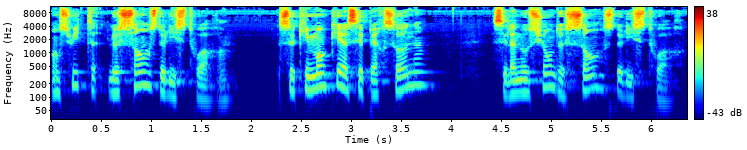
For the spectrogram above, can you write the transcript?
Ensuite, le sens de l'histoire. Ce qui manquait à ces personnes, c'est la notion de sens de l'histoire.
